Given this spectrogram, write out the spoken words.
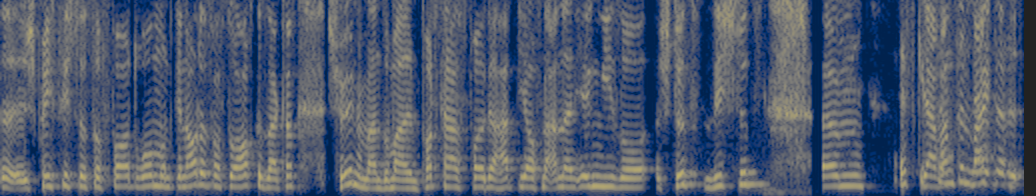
äh, spricht sich das sofort rum. Und genau das, was du auch gesagt hast, schön, wenn man so mal eine Podcast-Folge hat, die auf einer anderen irgendwie so stützt, sich stützt. Ähm, es gibt ja, was sind weitere?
